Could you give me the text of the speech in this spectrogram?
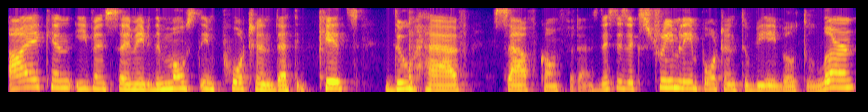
I can even say maybe the most important that kids do have self-confidence. This is extremely important to be able to learn,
